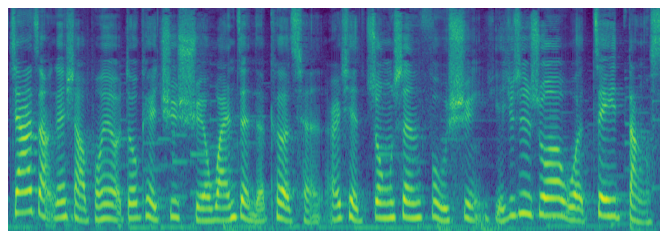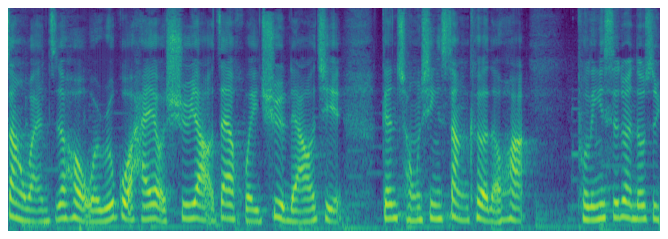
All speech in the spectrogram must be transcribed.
家长跟小朋友都可以去学完整的课程，而且终身复训。也就是说，我这一档上完之后，我如果还有需要再回去了解跟重新上课的话，普林斯顿都是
